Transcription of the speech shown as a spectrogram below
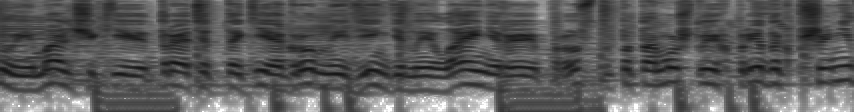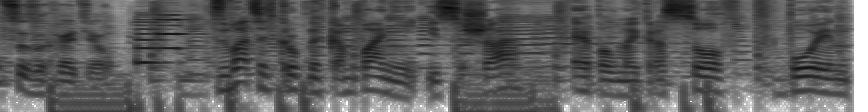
ну и мальчики тратят такие огромные деньги на лайнеры просто потому, что их предок пшеницы захотел? 20 крупных компаний из США, Apple, Microsoft, Boeing,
